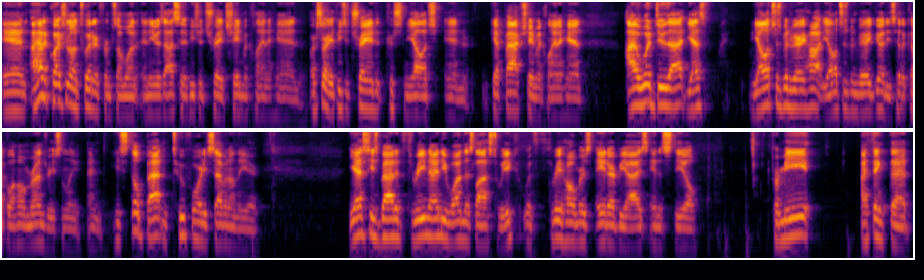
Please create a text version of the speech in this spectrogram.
And I had a question on Twitter from someone, and he was asking if he should trade Shane McClanahan, or sorry, if he should trade Christian Yelich and get back Shane McClanahan. I would do that. Yes, Yelich has been very hot. Yelich has been very good. He's hit a couple of home runs recently, and he's still batting 247 on the year. Yes, he's batted 391 this last week with three homers, eight RBIs, and a steal. For me, I think that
